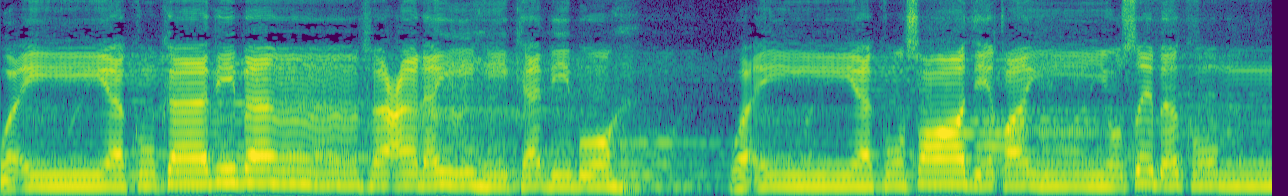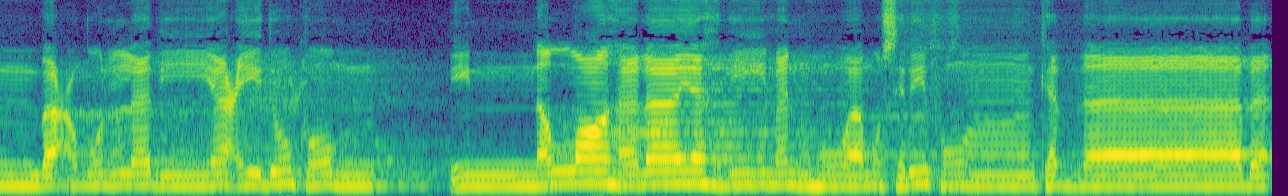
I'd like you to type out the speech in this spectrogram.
وإن يك كاذبا فعليه كذبه وإن يك صادقا يصبكم بعض الذي يعدكم إن الله لا يهدي من هو مسرف كذاب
